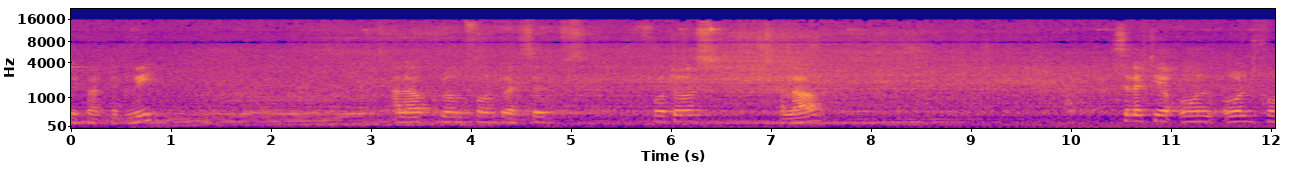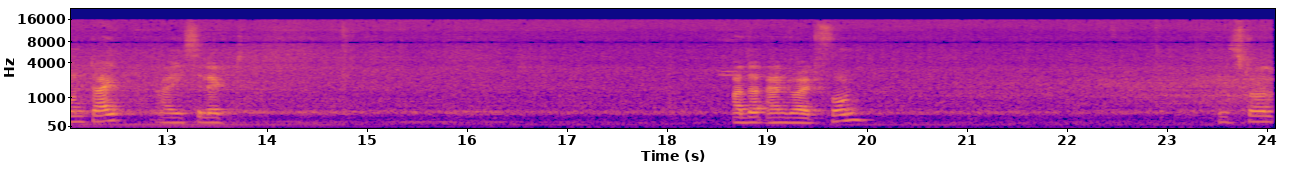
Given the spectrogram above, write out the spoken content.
click on agree. Allow clone phone to access photos. Allow. Select your own old phone type. I select other Android phone. Install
